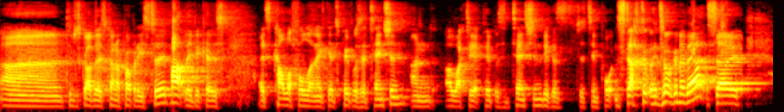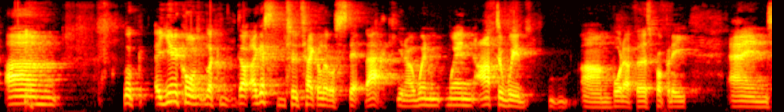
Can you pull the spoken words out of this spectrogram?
uh, to describe those kind of properties too, partly because it's colourful and it gets people's attention. And I like to get people's attention because it's important stuff that we're talking about. So, um, look, a unicorn. Like I guess to take a little step back, you know, when when after we um, bought our first property, and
